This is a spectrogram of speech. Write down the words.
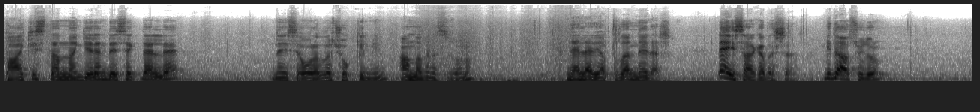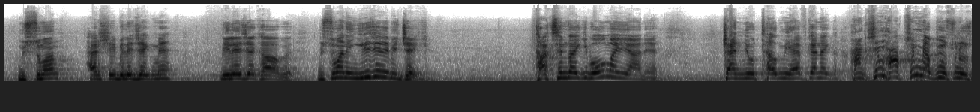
Pakistan'dan gelen desteklerle neyse oralara çok girmeyeyim. Anladınız siz onu. Neler yaptılar neler. Neyse arkadaşlar. Bir daha söylüyorum. Müslüman her şeyi bilecek mi? Bilecek abi. Müslüman İngilizce de bilecek. Taksim dayı gibi olmayın yani. Can you tell me have I... Haksim haksim yapıyorsunuz.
